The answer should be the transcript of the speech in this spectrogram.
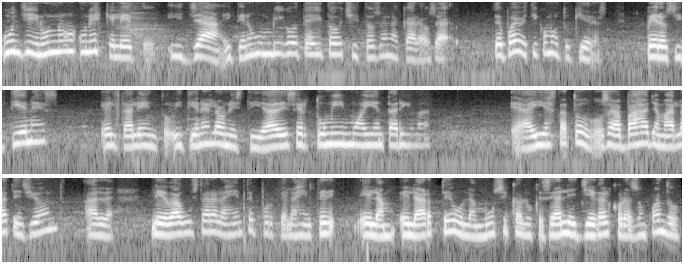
Un jean, un, un esqueleto y ya. Y tienes un bigote ahí todo chistoso en la cara. O sea, te puedes vestir como tú quieras. Pero si tienes el talento y tienes la honestidad de ser tú mismo ahí en tarima, ahí está todo. O sea, vas a llamar la atención, le va a gustar a la gente porque a la gente el, arte o la música, lo que sea, le llega al corazón cuando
